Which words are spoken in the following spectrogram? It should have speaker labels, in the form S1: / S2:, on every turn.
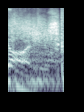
S1: on it.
